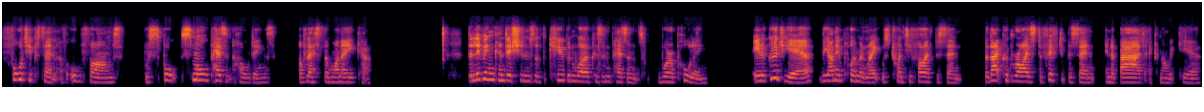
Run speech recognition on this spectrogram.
40% of all farms were small peasant holdings of less than one acre. The living conditions of the Cuban workers and peasants were appalling. In a good year, the unemployment rate was 25%, but that could rise to 50% in a bad economic year.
